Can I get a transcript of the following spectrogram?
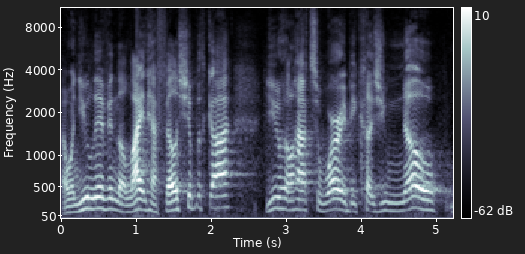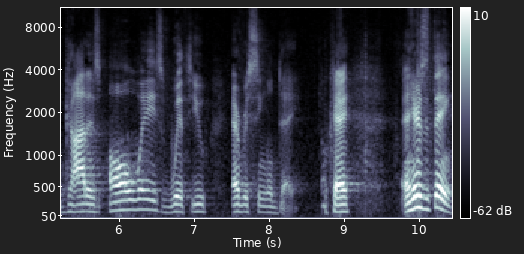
And when you live in the light and have fellowship with God, you don't have to worry because you know God is always with you every single day. Okay? And here's the thing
